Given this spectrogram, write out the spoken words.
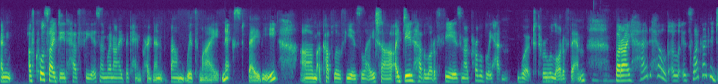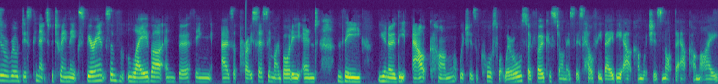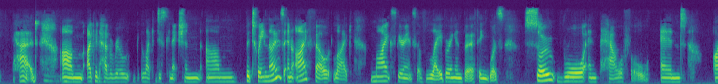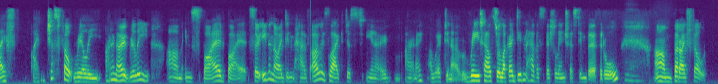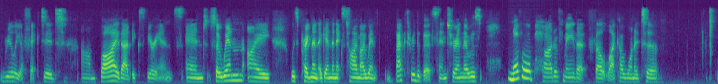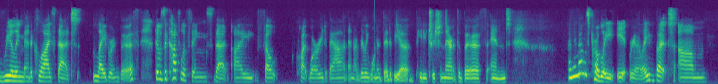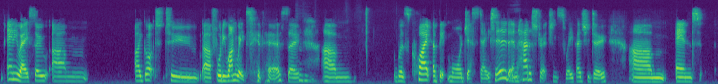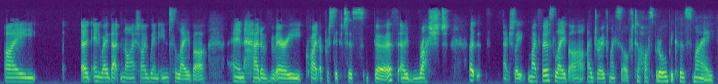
And of course, I did have fears. And when I became pregnant um, with my next baby um, a couple of years later, I did have a lot of fears and I probably hadn't worked through a lot of them. Mm-hmm. But I had held, a, it's like I could do a real disconnect between the experience of labor and birthing as a process in my body and the you know the outcome which is of course what we're also focused on is this healthy baby outcome which is not the outcome i had, mm. um, I could have a real like disconnection um, between those. And I felt like my experience of laboring and birthing was so raw and powerful. And I, I just felt really, I don't know, really um, inspired by it. So even though I didn't have, I was like just, you know, I don't know, I worked in a retail store, like I didn't have a special interest in birth at all. Um, but I felt really affected um, by that experience. And so when I was pregnant again the next time, I went back through the birth center, and there was never a part of me that felt like I wanted to really medicalize that labor and birth. There was a couple of things that I felt quite worried about, and I really wanted there to be a pediatrician there at the birth. And I mean, that was probably it, really. But um, anyway, so um, I got to uh, 41 weeks with her, so um, was quite a bit more gestated and had a stretch and sweep as you do. Um, and I, uh, anyway, that night I went into labour and had a very quite a precipitous birth. I rushed. Uh, actually my first labor i drove myself to hospital because my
